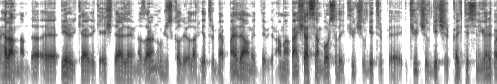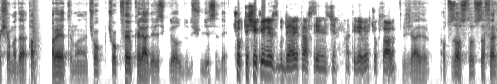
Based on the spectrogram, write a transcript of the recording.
her anlamda e, diğer ülkelerdeki eş değerlerine nazaran ucuz kalıyorlar. Yatırım yapmaya devam edilebilir. Ama ben şahsen borsada 2-3 yıl getirip 2-3 yıl geçirip kalitesini yönet aşamada para yatırmanın çok çok fevkalade riskli olduğu düşüncesindeyim. Çok teşekkür ederiz bu değerli tavsiyeniz için Atilla Bey. Çok sağ olun. Rica ederim. 30 Ağustos Zafer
